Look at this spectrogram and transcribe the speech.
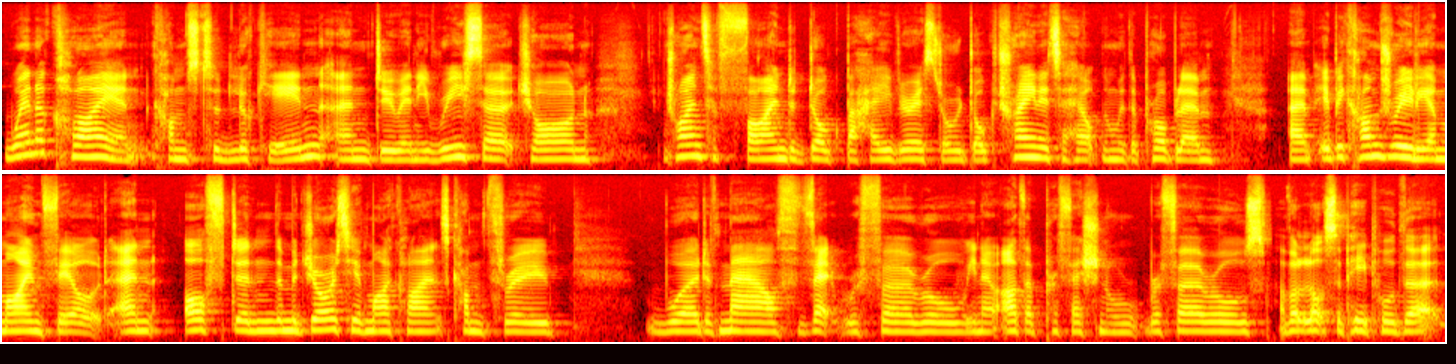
when a client comes to look in and do any research on trying to find a dog behaviorist or a dog trainer to help them with a problem, um, it becomes really a minefield. And often the majority of my clients come through word of mouth, vet referral, you know, other professional referrals. I've got lots of people that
